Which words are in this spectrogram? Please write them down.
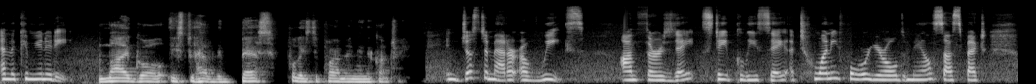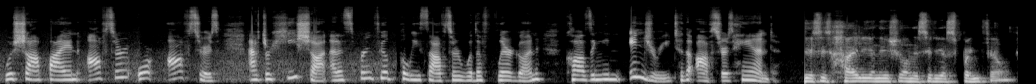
and the community. My goal is to have the best police department in the country. In just a matter of weeks, on Thursday, state police say a 24 year old male suspect was shot by an officer or officers after he shot at a Springfield police officer with a flare gun, causing an injury to the officer's hand. This is highly unusual in the city of Springfield.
